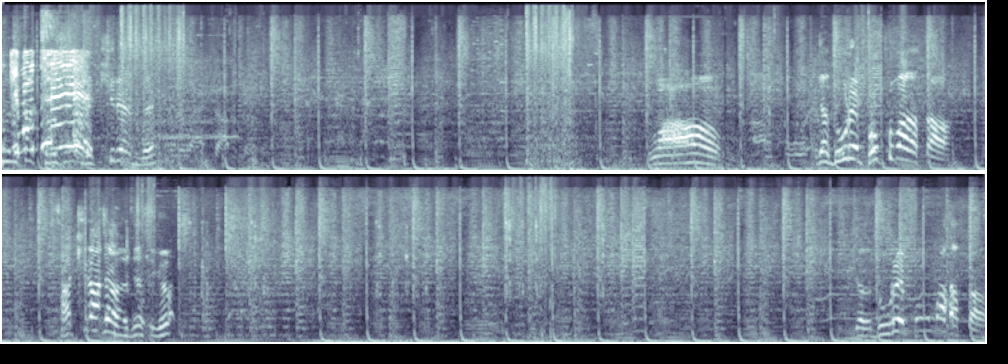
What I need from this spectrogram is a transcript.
아 기본테 킬했는데. 와우. 야 노래 버프 받았다 4킬 하지 않았냐 지금? 야 노래 뽕 받았다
